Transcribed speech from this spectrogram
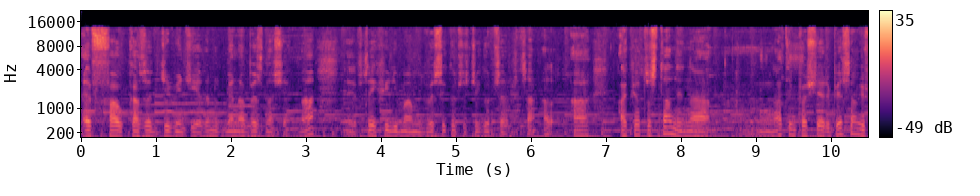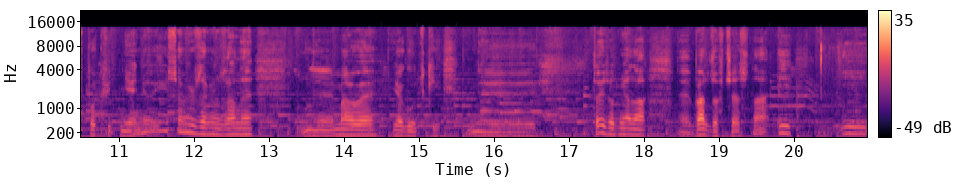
FVKZ91, odmiana beznasienna. W tej chwili mamy 23 czerwca, a, a, a kwiatostany na na tym pasierbie są już po kwitnieniu i są już zawiązane e, małe jagódki. E, to jest odmiana e, bardzo wczesna i, i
